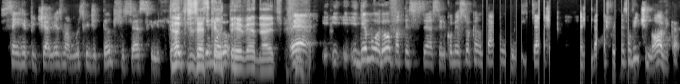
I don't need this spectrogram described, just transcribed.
sem repetir a mesma música de tanto sucesso que ele fez. Tanto sucesso demorou, que ele teve, verdade. É, e, e demorou para ter sucesso. Ele começou a cantar com 7 anos de idade, foi com 29, cara.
